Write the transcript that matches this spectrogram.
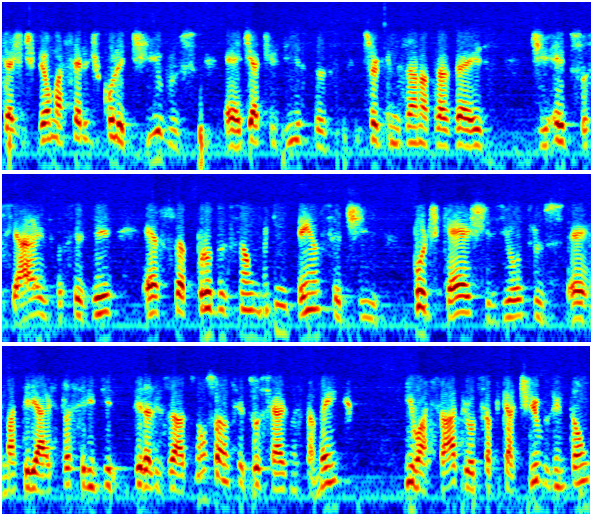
se a gente vê uma série de coletivos é, de ativistas se organizando através de redes sociais, você vê essa produção muito intensa de podcasts e outros é, materiais para serem viralizados, não só nas redes sociais, mas também em WhatsApp e outros aplicativos. Então,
